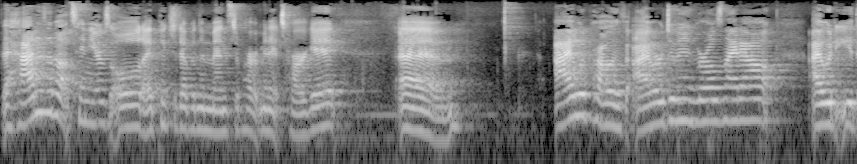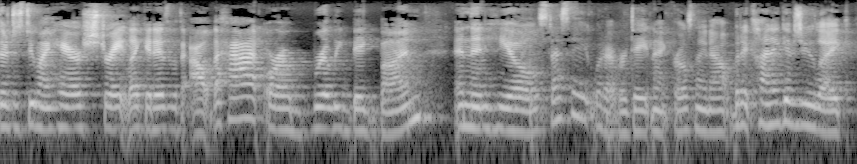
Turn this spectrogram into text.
The hat is about 10 years old. I picked it up in the men's department at Target. Um, I would probably, if I were doing a girls' night out, I would either just do my hair straight like it is without the hat or a really big bun and then heels. Did I say whatever, date night, girls' night out? But it kind of gives you like,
